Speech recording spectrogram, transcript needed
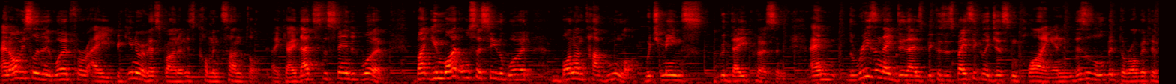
and obviously the word for a beginner of Esperanto is komencanto, okay? That's the standard word. But you might also see the word bonantagulo, which means good day person. And the reason they do that is because it's basically just implying, and this is a little bit derogative,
